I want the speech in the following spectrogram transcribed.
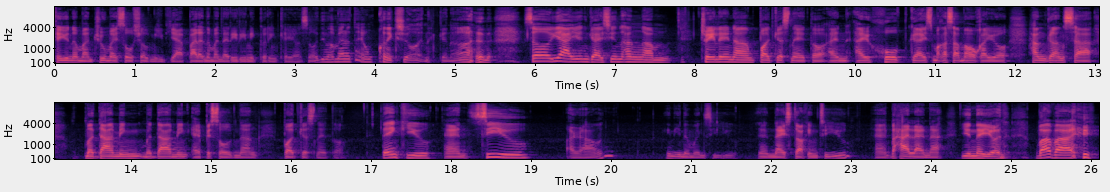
Kayo naman through my social media para naman naririnig ko rin kayo. So, di ba, meron tayong connection. Ganon. So, yeah, yun guys. Yun ang um, trailer ng podcast na ito. And I hope, guys, makasama ko kayo hanggang sa madaming madaming episode ng podcast na ito. Thank you and see you around. Hindi naman see you. And nice talking to you. And bahala na. Yun na yun. Bye-bye!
